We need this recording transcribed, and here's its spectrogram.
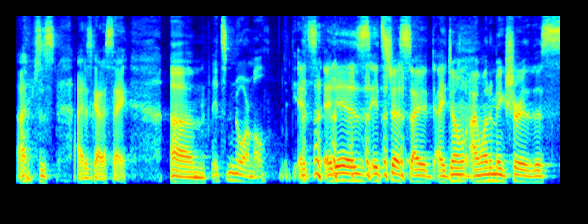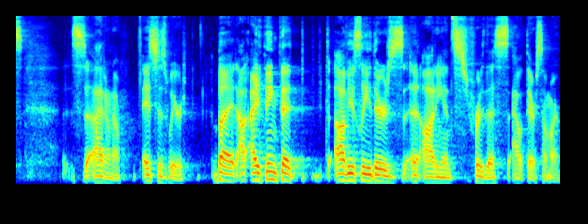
I'm just, I just got to say, um, it's normal. It's it is. It's just I I don't I want to make sure this. I don't know. It's just weird. But I, think that obviously there's an audience for this out there somewhere.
